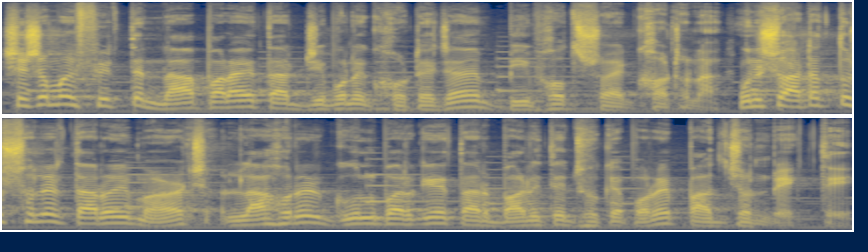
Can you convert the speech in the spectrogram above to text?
সে সময় ফিরতে না পারায় তার জীবনে ঘটে যায় বিভৎস এক ঘটনা। উনিশশো আটাত্তর সালের তেরোই মার্চ লাহোরের গুলবার্গে তার বাড়িতে ঢুকে পড়ে পাঁচজন ব্যক্তি।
